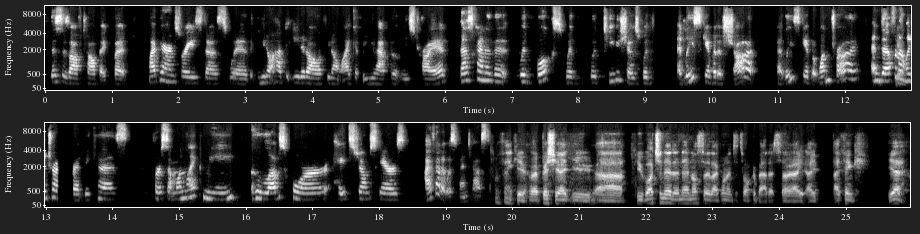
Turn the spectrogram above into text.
this is off topic, but my parents raised us with you don't have to eat it all if you don't like it but you have to at least try it that's kind of the with books with with tv shows with at least give it a shot, at least give it one try, and definitely yeah. try Fred because for someone like me who loves horror, hates jump scares, I thought it was fantastic. Well, thank you. I appreciate you uh, you watching it, and then also like wanting to talk about it. So I I, I think yeah,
